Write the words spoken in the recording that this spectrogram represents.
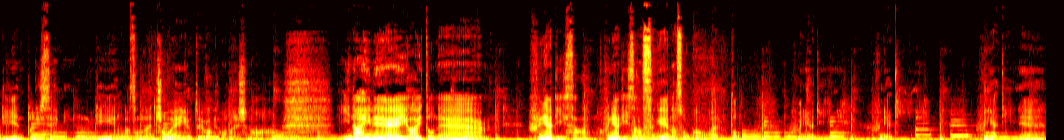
李淵と李世民李淵がそんなに超英雄というわけでもないしないないね意外とねフニャディさんフニャディさんすげえなそう考えるとフニャディフニャディフニャディね。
